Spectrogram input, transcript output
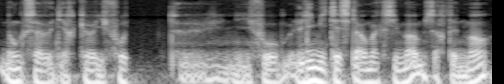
Donc ça veut dire qu'il faut il faut limiter cela au maximum certainement.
